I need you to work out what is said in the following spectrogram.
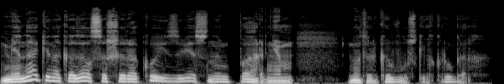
Минакин оказался широко известным парнем, но только в узких кругах.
